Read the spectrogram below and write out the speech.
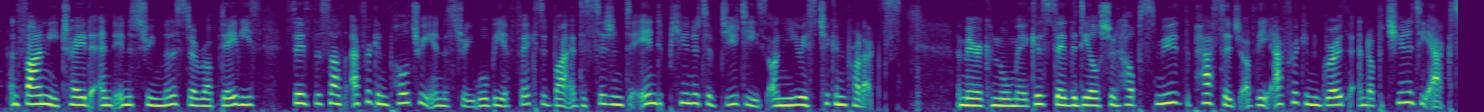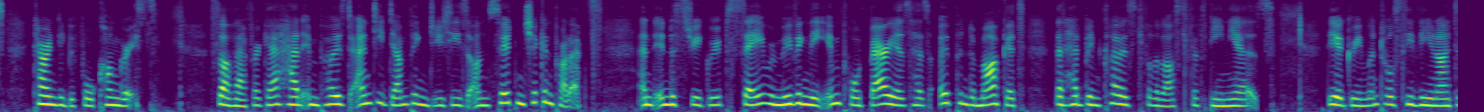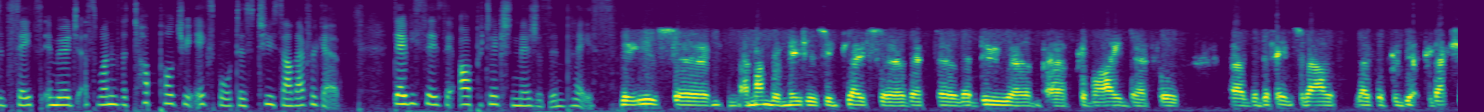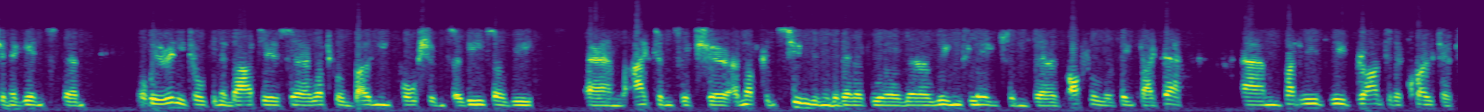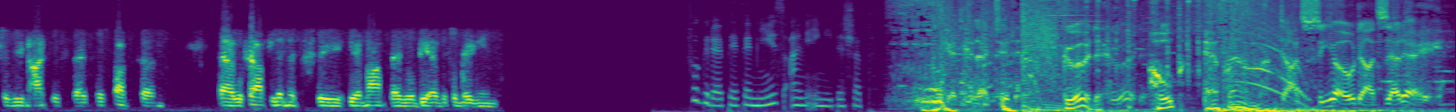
And finally, Trade and Industry Minister Rob Davies says the South African poultry industry will be affected by a decision to end punitive duties on US chicken products. American lawmakers say the deal should help smooth the passage of the African Growth and Opportunity Act, currently before Congress. South Africa had imposed anti dumping duties on certain chicken products, and industry groups say removing the import barriers has opened a market that had been closed for the last 15 years. The agreement will see the United States emerge as one of the top poultry exporters to South Africa. Davies says there are protection measures in place. There is uh, a number of measures in place uh, that uh, that do um, uh, provide uh, for uh, the defence of our local produ- production against. Um, what we're really talking about is what's called bone-in portions. So these are the um, items which are not consumed in the developed world, wings, legs, and offal, and things like that. Um, but we've, we've granted a quota to the United States. It's not um, uh, without limits the, the amount they will be able to bring in. For Good Hope FM News, I'm Amy Bishop. Get connected. Good. Good. HopeFM.co.za.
